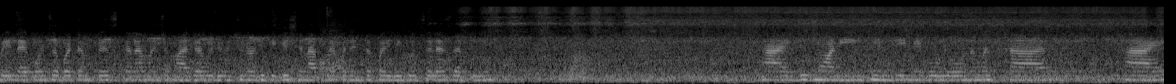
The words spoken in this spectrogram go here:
बेल आयकॉनचं बटन प्रेस करा. म्हणजे माझ्या व्हिडिओची नोटिफिकेशन आपल्यापर्यंत पहिली पोचल्यासाठी हाय गुड मॉर्निंग हिंदी मी बोलो. नमस्कार. हाय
